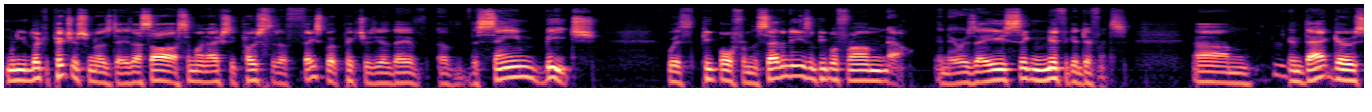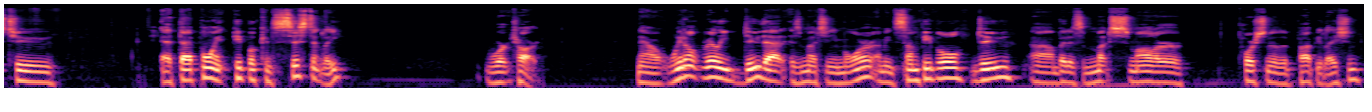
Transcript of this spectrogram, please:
when you look at pictures from those days, I saw someone actually posted a Facebook picture the other day of, of the same beach with people from the 70s and people from now. And there was a significant difference. Um, And that goes to, at that point, people consistently worked hard. Now, we don't really do that as much anymore. I mean, some people do, uh, but it's a much smaller portion of the population.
